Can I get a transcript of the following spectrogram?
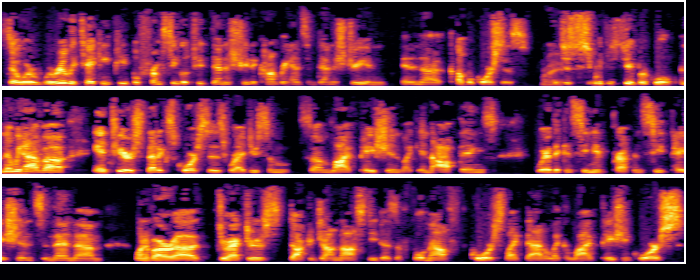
So we're we're really taking people from single tooth dentistry to comprehensive dentistry in in a couple courses, right. which is which is super cool. And then we have uh, anterior aesthetics courses where I do some some live patient like in the op things where they can see me prep and seat patients. And then um, one of our uh, directors, Dr. John Nosti, does a full mouth course like that, like a live patient course.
